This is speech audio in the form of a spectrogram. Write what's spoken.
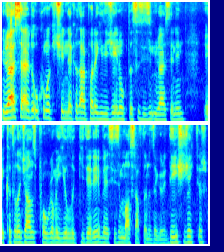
üniversitelerde okumak için ne kadar para gideceği noktası sizin üniversitenin e, katılacağınız programın yıllık gideri ve sizin masraflarınıza göre değişecektir.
